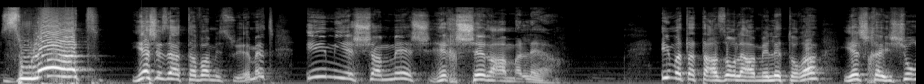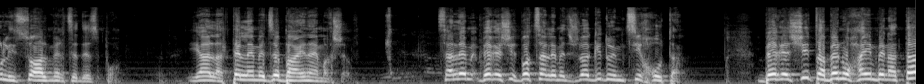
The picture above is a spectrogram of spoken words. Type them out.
זולת, יש איזו הטבה מסוימת, אם ישמש הכשר עמליה. אם אתה תעזור לעמלי תורה, יש לך אישור לנסוע על מרצדס פה. יאללה, תן להם את זה בעיניים עכשיו. צלם, בראשית, בוא תצלם את זה, שלא יגידו המציא חוטה. בראשית רבנו חיים בן עטר,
